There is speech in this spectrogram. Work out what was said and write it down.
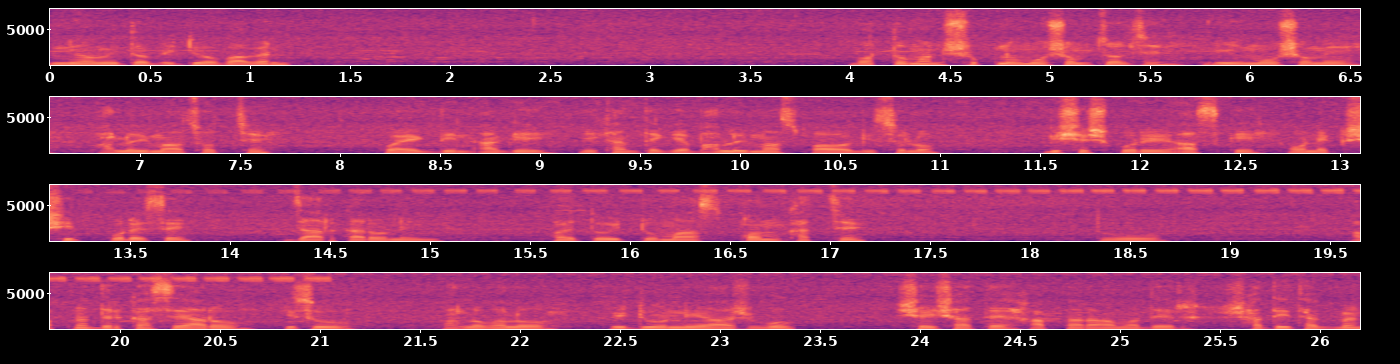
নিয়মিত ভিডিও পাবেন। বর্তমান শুকনো মৌসুম চলছে। এই মৌসুমে ভালোই মাছ হচ্ছে। কয়েকদিন আগে এখান থেকে ভালোই মাছ পাওয়া গেছিল। বিশেষ করে আজকে অনেক শীত পড়েছে, যার কারণেই হয়তো একটু মাছ কম খাচ্ছে। তো আপনাদের কাছে আরও কিছু ভালো ভালো ভিডিও নিয়ে আসব। সেই সাথে আপনারা আমাদের সাথেই থাকবেন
